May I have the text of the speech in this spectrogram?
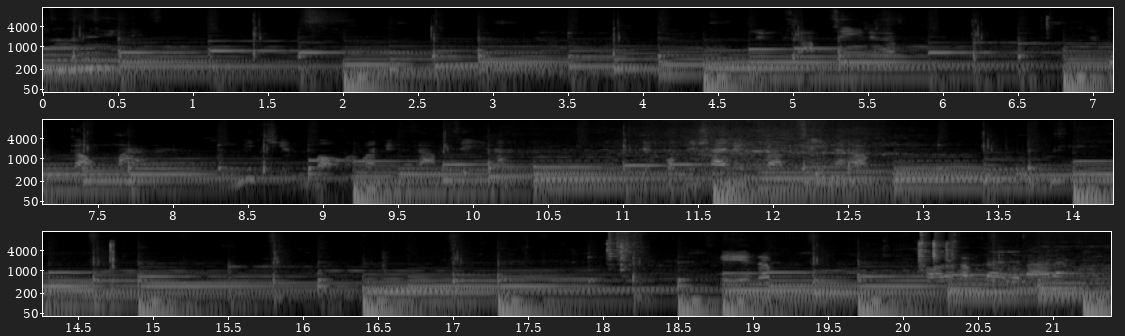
ใช้หนึ่งสามสี่นะครับแต่มันเก่ามากเลยมันไม่เขียนบอกว่าหนึ่งสามสี่นะแต่ผมจะใช้หนึ่งสามสี่นะครับโอเคครับพอแล้วครับได้เวลาแล้ว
